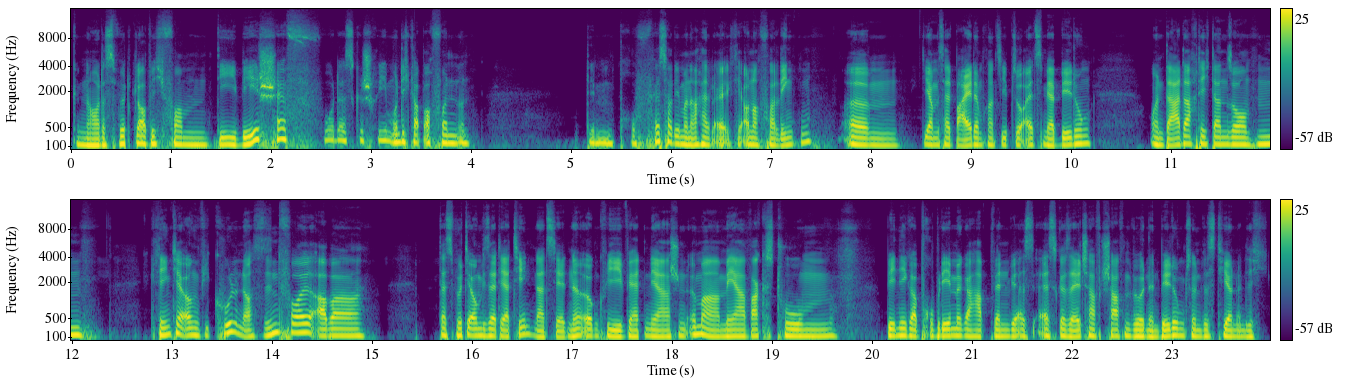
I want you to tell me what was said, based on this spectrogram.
Genau, das wird, glaube ich, vom DIW-Chef wurde es geschrieben und ich glaube auch von dem Professor, den wir nachher eigentlich auch noch verlinken. Ähm, die haben es halt beide im Prinzip so als mehr Bildung. Und da dachte ich dann so, hm, klingt ja irgendwie cool und auch sinnvoll, aber das wird ja irgendwie seit Jahrzehnten erzählt, ne? Irgendwie, wir hätten ja schon immer mehr Wachstum, weniger Probleme gehabt, wenn wir es als Gesellschaft schaffen würden, in Bildung zu investieren. Und ich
